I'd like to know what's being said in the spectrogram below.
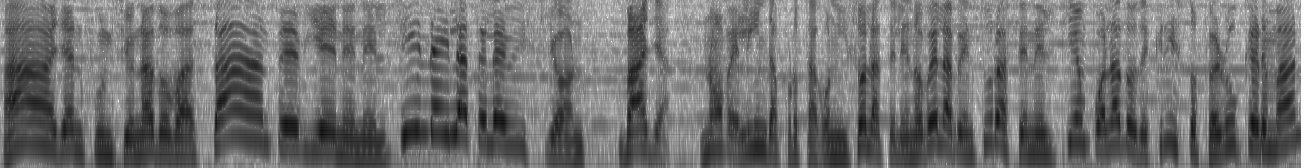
ah, ya han funcionado bastante bien en el cine y la televisión. Vaya, ¿no Belinda protagonizó la telenovela Aventuras en el tiempo al lado de Christopher Uckerman?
